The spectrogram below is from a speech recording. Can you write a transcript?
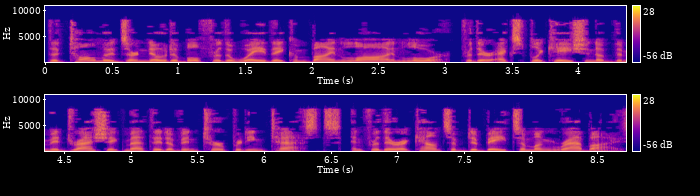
The Talmuds are notable for the way they combine law and lore, for their explication of the midrashic method of interpreting texts, and for their accounts of debates among rabbis,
